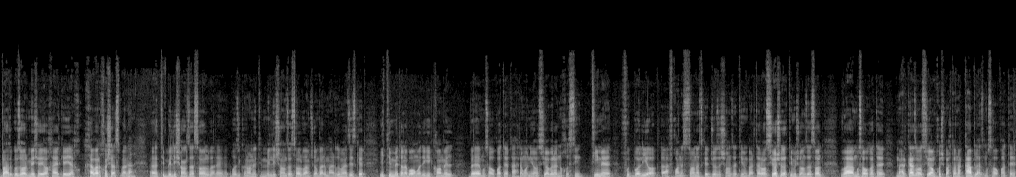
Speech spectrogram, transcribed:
برگزار میشه یا خیر که یک خبر خوش است برای بله. تیم ملی 16 سال برای بازیکنان تیم ملی 16 سال و همچنین برای مردم عزیز که این تیم می‌تونه با آمادگی کامل به مسابقات قهرمانی آسیا بره نخستین تیم فوتبالی افغانستان است که جز 16 تیم برتر آسیا شده تیم 16 سال. و مسابقات مرکز آسیا هم خوشبختانه قبل از مسابقات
